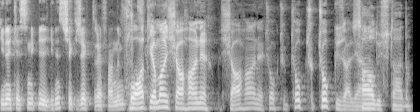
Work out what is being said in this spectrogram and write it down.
yine kesinlikle ilginizi çekecektir efendim. Fuat Yaman şahane. Şahane. Çok çok çok çok, çok güzel yani. Sağ ol üstadım.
